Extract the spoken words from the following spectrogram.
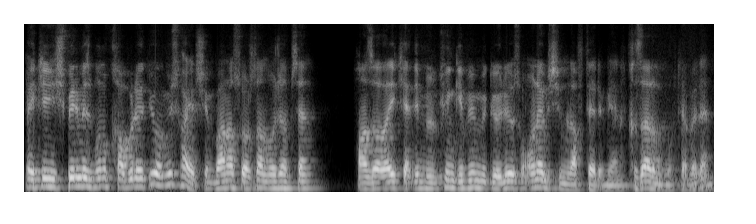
peki hiçbirimiz bunu kabul ediyor muyuz? Hayır. Şimdi bana sorsan hocam sen Hanzala'yı kendi mülkün gibi mi görüyorsun? O ne biçim laf derim yani. Kızarım muhtemelen.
